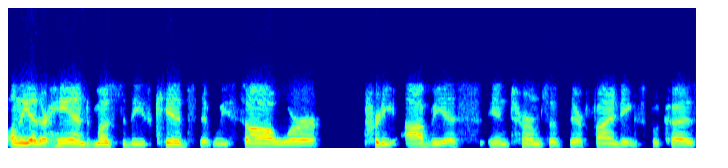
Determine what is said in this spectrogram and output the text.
on the other hand, most of these kids that we saw were pretty obvious in terms of their findings because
